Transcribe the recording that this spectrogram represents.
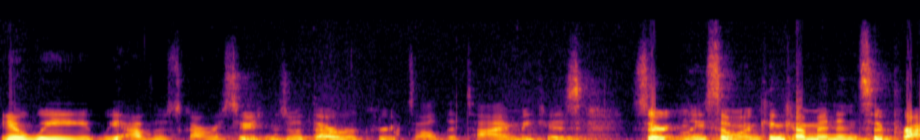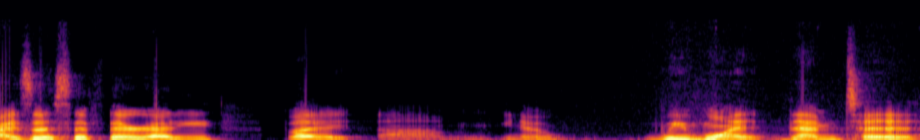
you know, we, we have those conversations with our recruits all the time because certainly someone can come in and surprise us if they're ready. But, um, you know, we want them to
